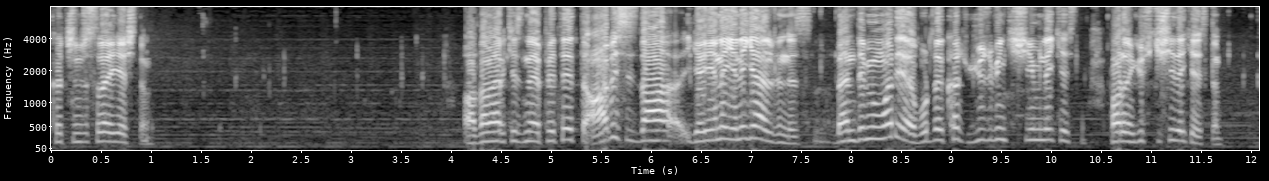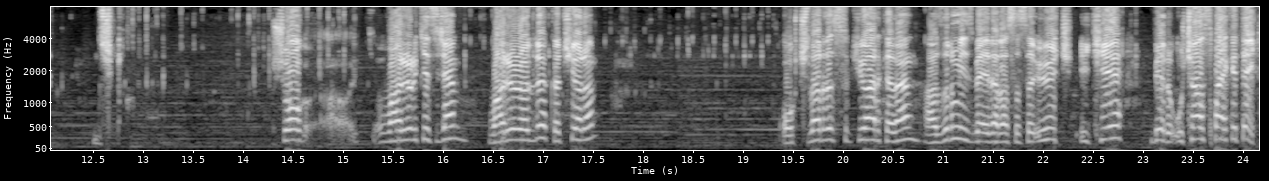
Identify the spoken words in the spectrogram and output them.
Kaçıncı sıraya geçtim. Adam herkesin EPT etti. Abi siz daha yayına yeni geldiniz. Ben demin var ya burada kaç 100 bin kişiyi mi ne kestim? Pardon 100 kişiyi de kestim. Şu Warrior'ı keseceğim. Warrior öldü. Kaçıyorum. Okçular da sıkıyor arkadan. Hazır mıyız beyler asası? 3, 2, 1. Uçan Spike'ı tek.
